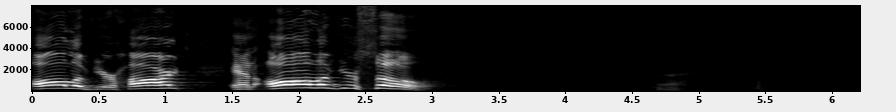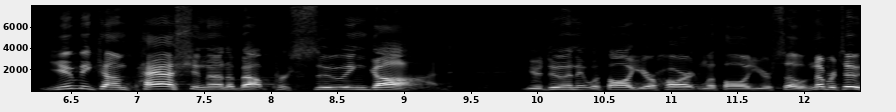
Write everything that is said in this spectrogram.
all of your heart and all of your soul. you become passionate about pursuing God. You're doing it with all your heart and with all your soul. Number two,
